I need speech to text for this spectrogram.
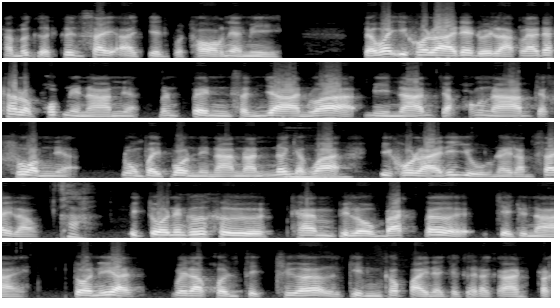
ทำให้เกิดขึ้นไส้อาเจียนปวดท้องเนี่ยมี แต่ว่าอีโคไลเนี่ยโดยหลักแล้วนะถ้าเราพบในน้ำเนี่ยมันเป็นสัญญาณว่ามีน้ำจากห้องน้ำจากส้วมเนี่ยลงไปปนในน้ำนั้น เนื่องจากว่าอีโคไลที่อยู่ในลำไส้เราค่ะ อีกตัวหนึ่งก็คือ Campylobacter jejuni ตัวนี้อะเวลาคนติดเชื้อหรือกินเข้าไปเนี่ยจะเกิดอาการตะ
